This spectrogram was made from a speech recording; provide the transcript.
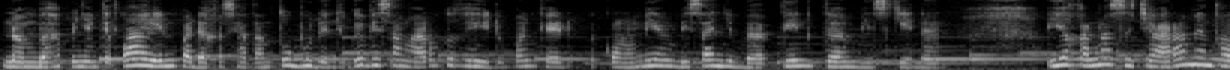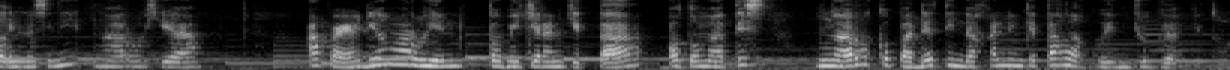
nambah penyakit lain pada kesehatan tubuh dan juga bisa ngaruh ke kehidupan ke ekonomi yang bisa nyebabin kemiskinan. Iya karena secara mental illness ini ngaruh ya apa ya dia ngaruhin pemikiran kita otomatis ngaruh kepada tindakan yang kita lakuin juga gitu.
